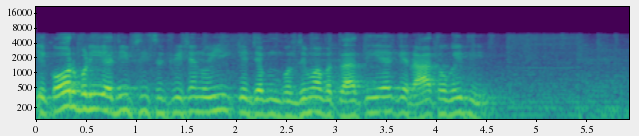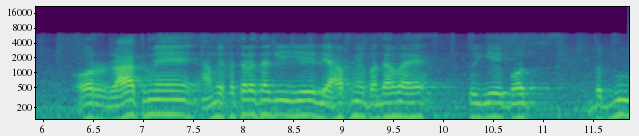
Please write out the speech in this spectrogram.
एक और बड़ी अजीब सी सिचुएशन हुई कि जब मुलजिमा बतलाती है कि रात हो गई थी और रात में हमें ख़तरा था कि ये लिहाफ में बंधा हुआ है तो ये बहुत बदबू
